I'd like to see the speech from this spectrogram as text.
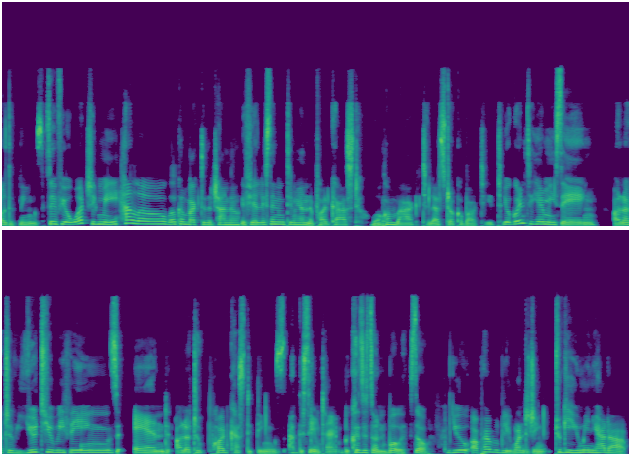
All the Things. So if you're watching me, hello, welcome back to the channel. If you're listening to me on the podcast, welcome back to Let's Talk About It. You're going to hear me saying a lot of YouTubey things and a lot of podcasty things at the same time because it's on both. So you are probably wondering, Tugi, you mean you had a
